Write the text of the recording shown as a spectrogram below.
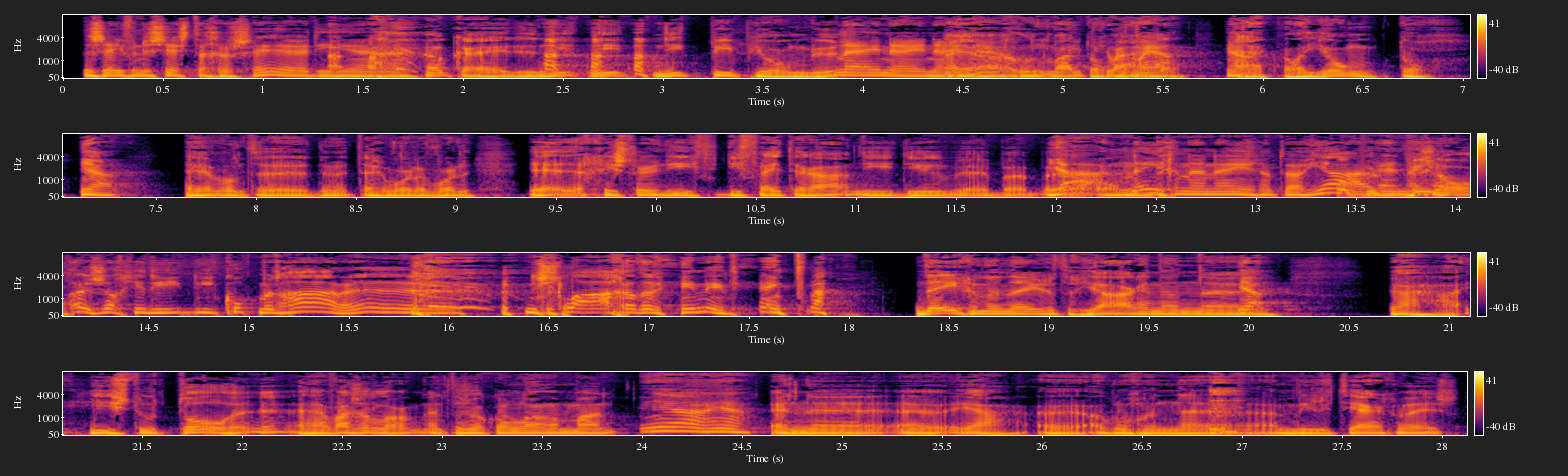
De 67ers, hè? Die, uh... Oké, okay, dus niet, niet, niet piepjong dus. Nee, nee, nee. Nou ja, nee goed, maar toch maar ja, eigenlijk wel jong, toch? Ja. He, want uh, tegenwoordig worden... Ja, gisteren die, die veteraan, die... die uh, ja, 99. Ja, en dan zag, zag, je die, die kop met haar, hè? die slagen erin. Ik denk, nou... 99 jaar en dan... Uh, ja. Ja, hij stoet tol, hè? Hij was al lang. Het was ook een lange man. Ja, ja. En ja, ook nog een, een militair geweest.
